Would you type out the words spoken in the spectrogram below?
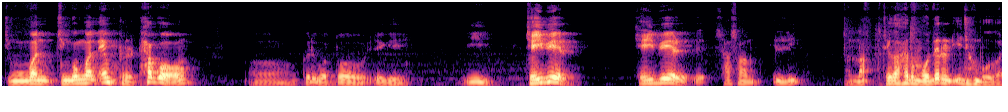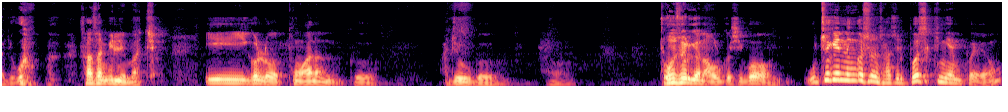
진공관 진공관 앰프를 타고 어 그리고 또 여기 이 JBL JBL 4312 맞나? 제가 하도 모델을 잊어먹어가지고 4312 맞죠? 이걸로 통하는 그 아주 그 어, 좋은 소리가 나올 것이고 우측에 있는 것은 사실 버스킹 앰프예요.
